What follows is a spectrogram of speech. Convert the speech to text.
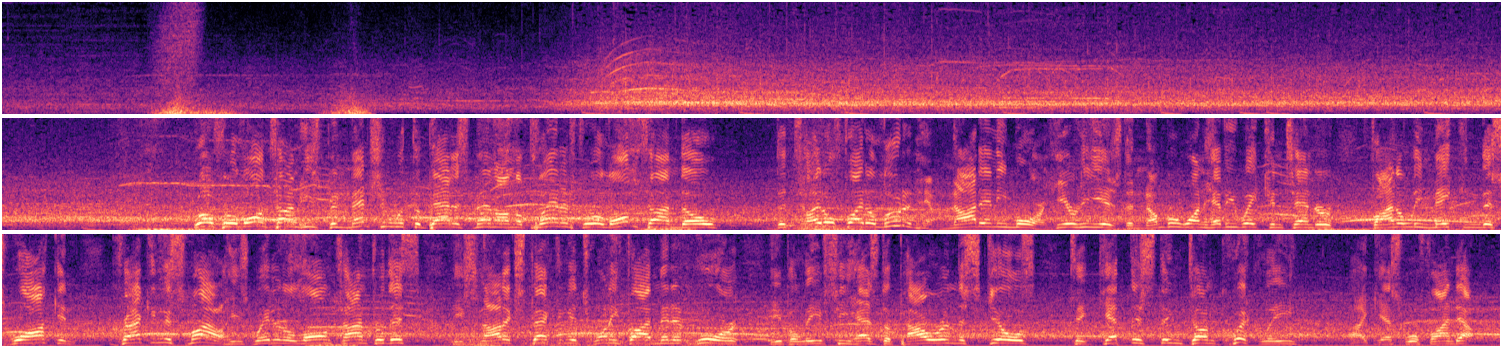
Well, for a long time, he's been mentioned with the baddest men on the planet. For a long time, though, the title fight eluded him. Not anymore. Here he is, the number one heavyweight contender, finally making this walk and cracking a smile. He's waited a long time for this. He's not expecting a 25-minute war. He believes he has the power and the skills to get this thing done quickly. I guess we'll find out.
